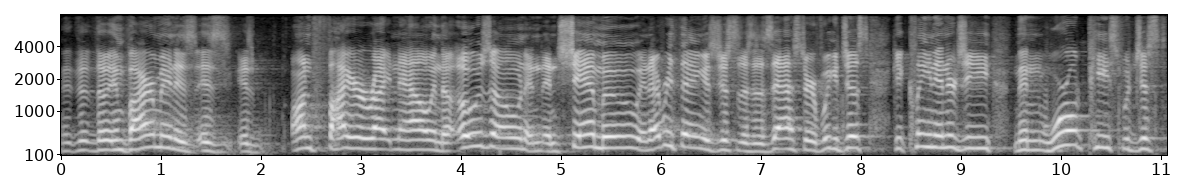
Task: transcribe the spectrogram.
the, the environment is, is, is on fire right now, and the ozone and, and Shamu and everything is just a disaster. If we could just get clean energy, then world peace would just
